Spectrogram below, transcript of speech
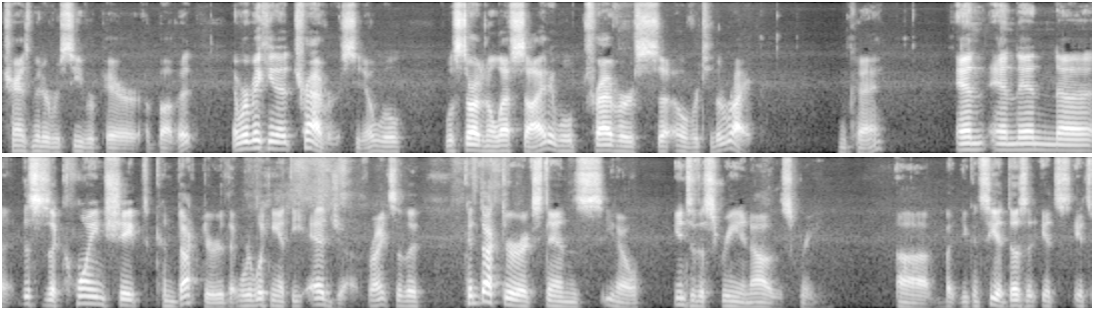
transmitter receiver pair above it, and we're making a traverse. You know, we'll we'll start on the left side and we'll traverse uh, over to the right. Okay, and and then uh, this is a coin-shaped conductor that we're looking at the edge of, right? So the conductor extends, you know, into the screen and out of the screen, uh, but you can see it does it. It's it's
